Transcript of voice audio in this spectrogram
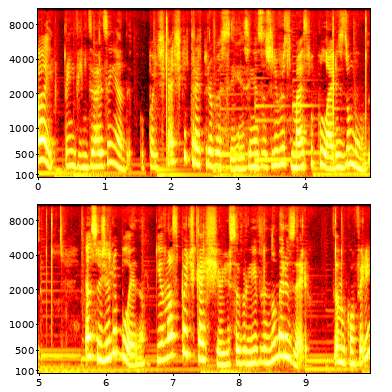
Oi, bem-vindos ao Resenhando, o podcast que traz para você resenhas dos livros mais populares do mundo. Eu sou Júlia Bueno e o nosso podcast hoje é sobre o livro número zero. Vamos conferir?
